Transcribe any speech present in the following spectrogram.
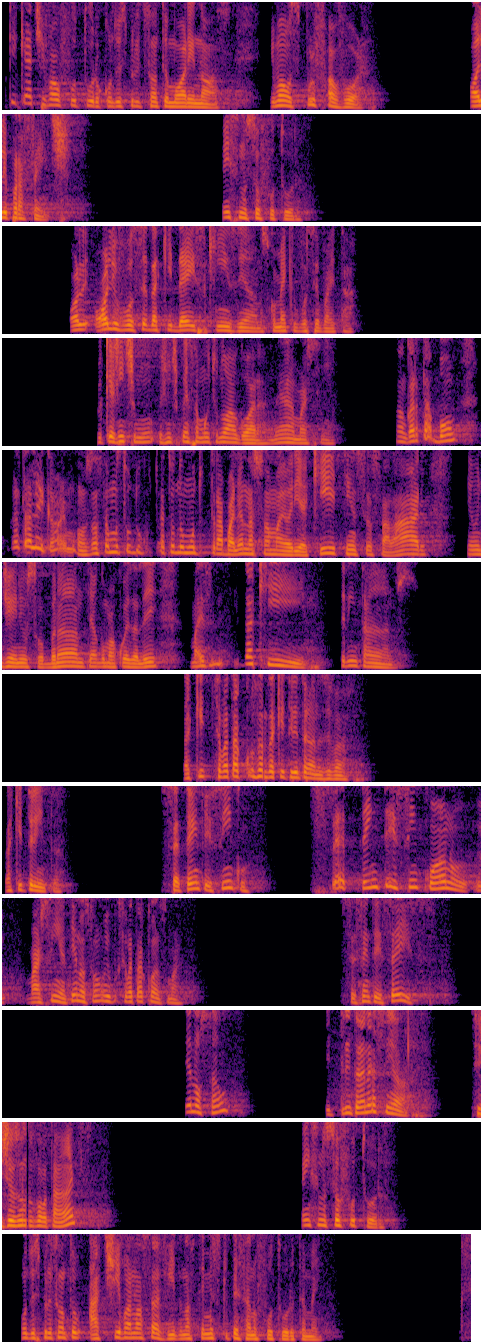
O que é ativar o futuro quando o Espírito Santo mora em nós? Irmãos, por favor, olhe para frente. Pense no seu futuro. Olhe, olhe você daqui 10, 15 anos, como é que você vai estar? Porque a gente, a gente pensa muito no agora, né, Marcinha? Agora tá bom, agora tá legal, irmãos. Nós estamos tudo, tá todo mundo trabalhando, a sua maioria aqui, tem o seu salário, tem um dinheirinho sobrando, tem alguma coisa ali. Mas daqui 30 anos? Daqui, você vai estar quantos anos daqui 30 anos, Ivan? Daqui 30. 75? 75 anos. Marcinha, tem noção? Você vai estar quantos, Mar? 66? Tem noção? E 30 anos é assim, ó. Se Jesus não voltar antes, pense no seu futuro. Quando o Espírito Santo ativa a nossa vida, nós temos que pensar no futuro também.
